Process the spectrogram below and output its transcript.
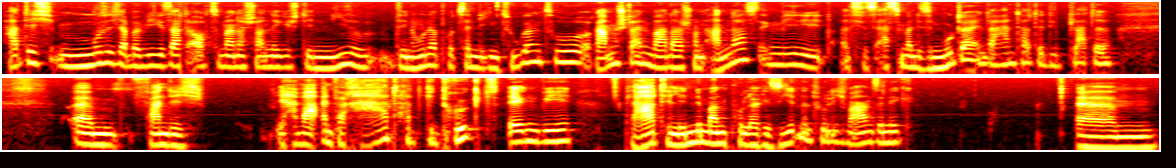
Hatte ich, muss ich aber wie gesagt auch zu meiner Schande gestehen, nie so den hundertprozentigen Zugang zu. Rammstein war da schon anders irgendwie, als ich das erste Mal diese Mutter in der Hand hatte, die Platte, ähm, fand ich ja, war einfach hart, hat gedrückt irgendwie. Klar, Till Lindemann polarisiert natürlich wahnsinnig. Ähm,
